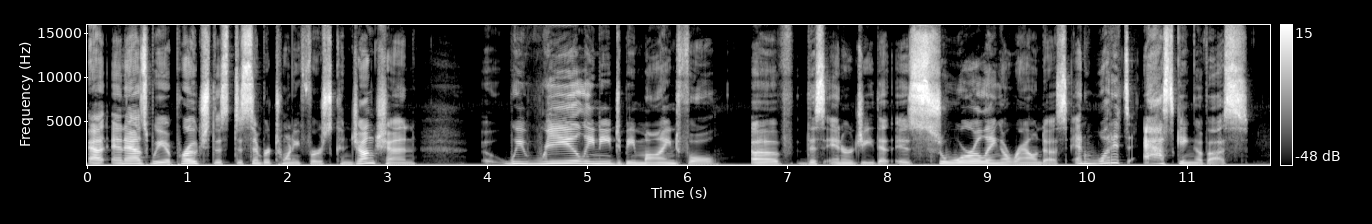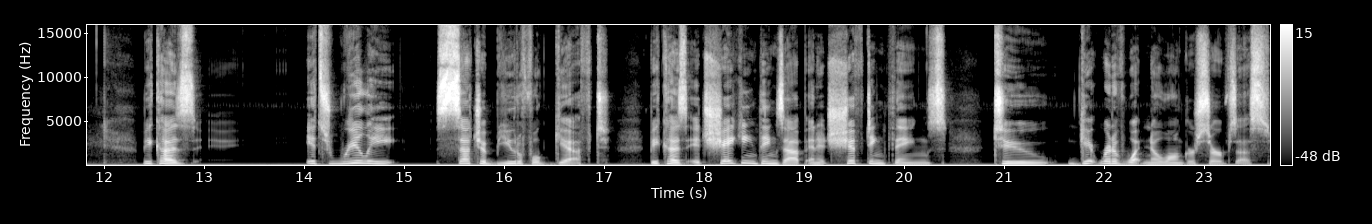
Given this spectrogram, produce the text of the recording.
and as we approach this December 21st conjunction, we really need to be mindful of this energy that is swirling around us and what it's asking of us. Because it's really such a beautiful gift because it's shaking things up and it's shifting things to get rid of what no longer serves us.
